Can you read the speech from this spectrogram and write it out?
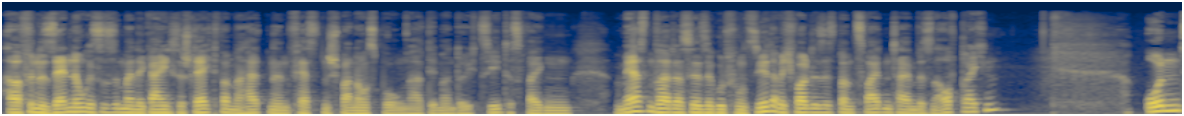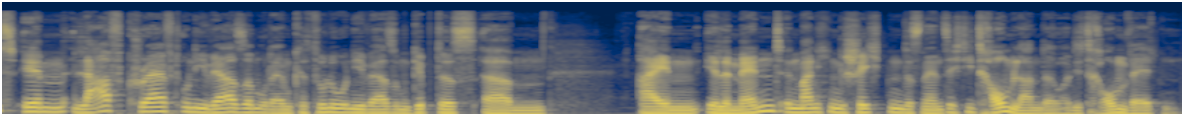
Aber für eine Sendung ist es immer gar nicht so schlecht, weil man halt einen festen Spannungsbogen hat, den man durchzieht. Deswegen im ersten Teil hat das sehr, sehr gut funktioniert, aber ich wollte es jetzt beim zweiten Teil ein bisschen aufbrechen. Und im Lovecraft-Universum oder im Cthulhu-Universum gibt es ähm, ein Element in manchen Geschichten, das nennt sich die Traumlande oder die Traumwelten.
